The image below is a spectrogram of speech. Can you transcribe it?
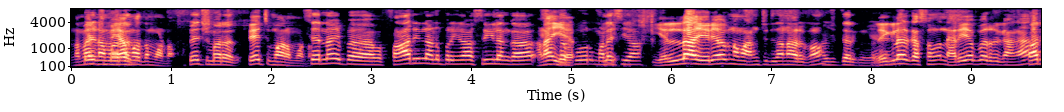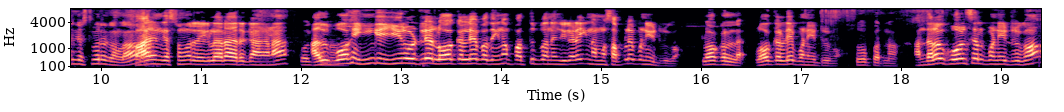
அந்த மாதிரி நம்ம ஏமாத்த மாட்டோம். பேச்சு மாறாது. பேச்சு மாற மாட்டோம். சரிண்ணா இப்போ ஃபாரின்ல அனுப்புறீங்களா? ஸ்ரீலங்கா சிங்கப்பூர் மலேசியா? எல்லா ஏரியாவுக்கும் நம்ம அனுப்பிச்சிட்டு தானே இருக்கோம். தான் இருக்கீங்க. ரெகுலர் கஸ்டமர் நிறைய பேர் இருக்காங்க. ஃபாரின் கஸ்டமர் இருக்காங்களா? ஃபாரின் கஸ்டமர் ரெகுலரா இருக்காங்கன்னா அது. போக இங்க ஈரோட்லயே லோக்கல்லே பாத்தீங்கன்னா பத்து பதினஞ்சு கடைக்கு நம்ம சப்ளை பண்ணிட்டு இருக்கோம். லோக்கல்ல லோக்கல்லே பண்ணிட்டு இருக்கோம். சூப்பர்ண்ணா அந்த அளவுக்கு ஹோல்சேல் பண்ணிட்டு இருக்கோம்.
